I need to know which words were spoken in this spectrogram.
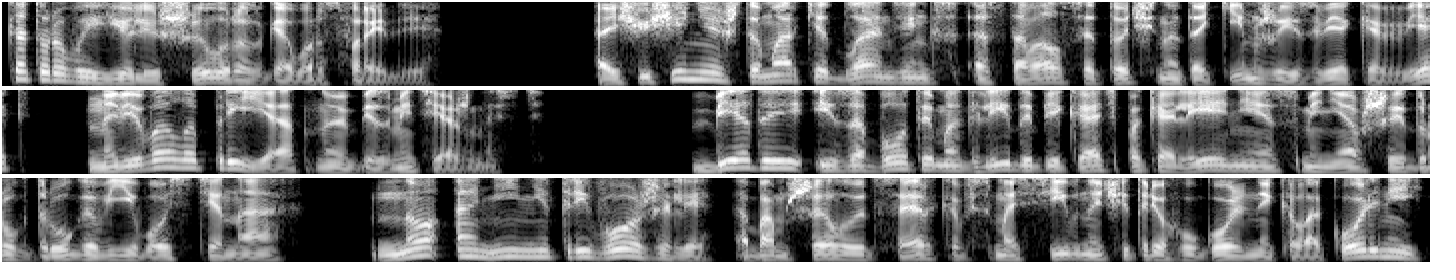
которого ее лишил разговор с Фредди. Ощущение, что Маркет Бландингс оставался точно таким же из века в век, навевало приятную безмятежность. Беды и заботы могли допекать поколения, сменявшие друг друга в его стенах. Но они не тревожили обомшелую церковь с массивной четырехугольной колокольней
